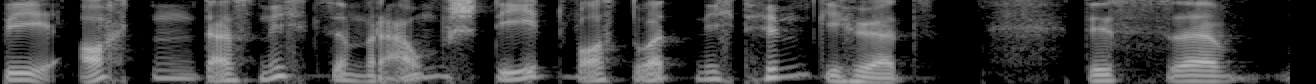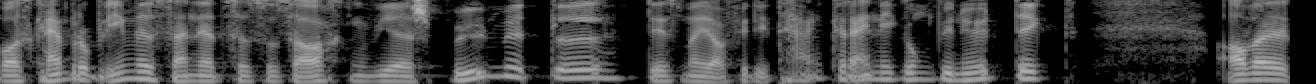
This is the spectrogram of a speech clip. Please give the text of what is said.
beachten, dass nichts im Raum steht, was dort nicht hingehört. Das, äh, was kein Problem ist, sind jetzt so Sachen wie Spülmittel, das man ja für die Tankreinigung benötigt. Aber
